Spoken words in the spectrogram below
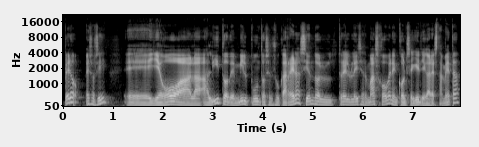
pero eso sí, eh, llegó al hito de 1000 puntos en su carrera, siendo el Trailblazer más joven en conseguir llegar a esta meta.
